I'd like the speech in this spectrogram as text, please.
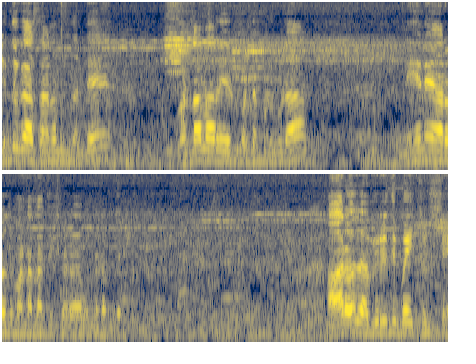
ఎందుకు ఆ స్థానం ఉందంటే మండలాలు ఏర్పడినప్పుడు కూడా నేనే ఆ రోజు మండలాధ్యక్షుడిగా ఉండడం జరిగింది. ఆ రోజు అభివృద్ధిపై చూస్తే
